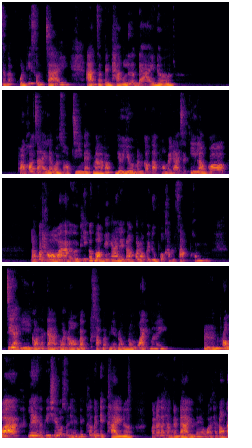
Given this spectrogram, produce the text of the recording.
สำหรับคนที่สนใจ อาจจะเป็นทางเลือกได้เนอะเพราะเข้าใจแหละว่าสอบ GMAT มาแบบเยอะๆ มันก็แบบพอไม่ได้สักทีเราก็เราก็ท้อว่าเออพี่ก็บอกง่ายๆเลยน้องก็ลองไปดูพวกคำศัพท์ของ GRE ก่อนละกันว่าน้องแบบศัพท์แบบนี้น้องน้องไหวไหมอืม เพราะว่าเลขกับพี่เชื่อว่าส่วนใหญ่เด็กถ้าเป็นเด็กไทยเนอะก็น่าจะทำกันได้อยู่แล้วว่าถ้าน้องท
